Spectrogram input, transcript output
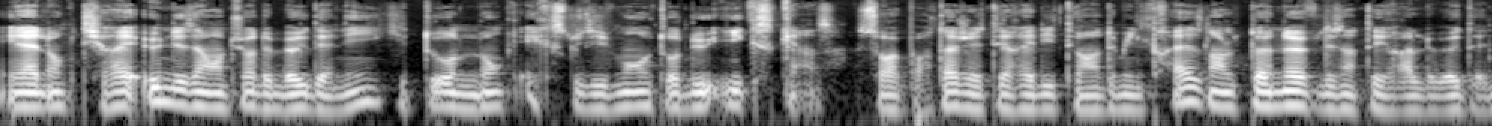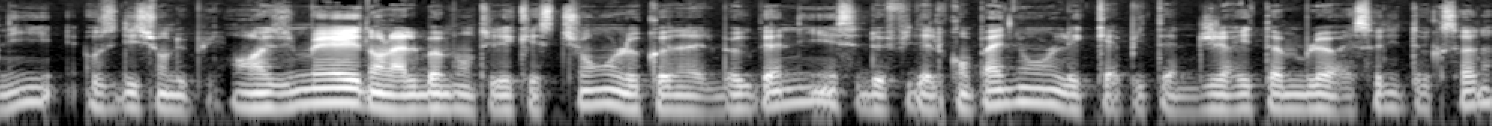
Il a donc tiré une des aventures de Bug Danny qui tourne donc exclusivement autour du X-15. Ce reportage a été réédité en 2013 dans le tome 9 des intégrales de Bug Danny aux éditions Dupuis. En résumé, dans l'album dont il est question, le colonel Bug Danny et ses deux fidèles compagnons, les capitaines Jerry Tumbler et Sonny Tucson,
